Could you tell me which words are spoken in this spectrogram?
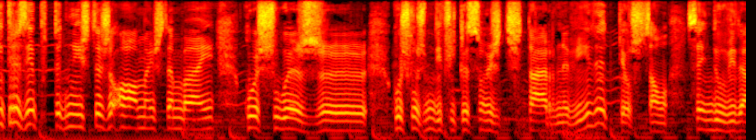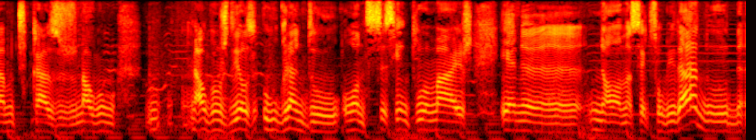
e trazer protagonistas homens também com as suas uh, com as suas modificações de estar na vida, que eles são sem dúvida há muitos casos, em, algum, em alguns deles o grande onde se acentua mais é na, na homossexualidade, no, na,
